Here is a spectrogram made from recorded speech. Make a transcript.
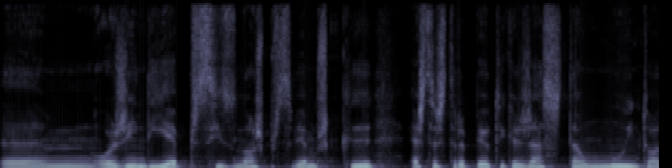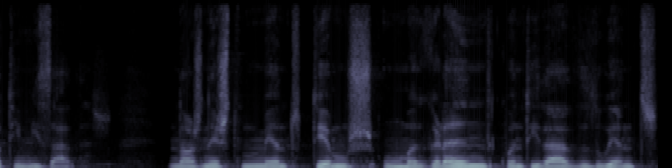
hum, hoje em dia é preciso nós percebemos que estas terapêuticas já estão muito otimizadas. Nós, neste momento, temos uma grande quantidade de doentes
